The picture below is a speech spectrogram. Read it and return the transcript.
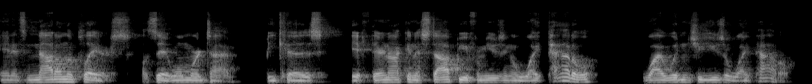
and it's not on the players. I'll say it one more time because if they're not going to stop you from using a white paddle, why wouldn't you use a white paddle?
